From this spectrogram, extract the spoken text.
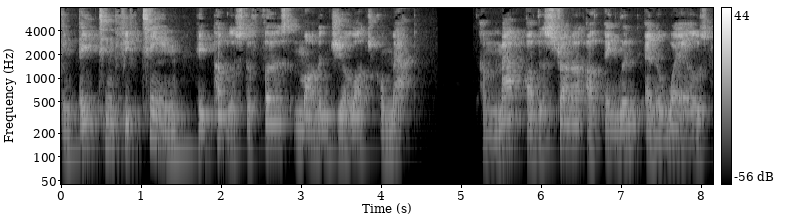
In 1815, he published the first modern geological map, a map of the strata of England and Wales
